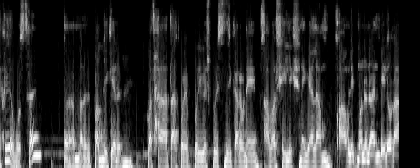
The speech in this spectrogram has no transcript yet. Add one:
একই অবস্থা। মানে পাবলিকের কথা তারপরে পরিবেশ পরিস্থিতির কারণে আবার সেই ইলেকশনে গেলাম। আওয়ামী লীগ মনোনয়ন দিল না।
